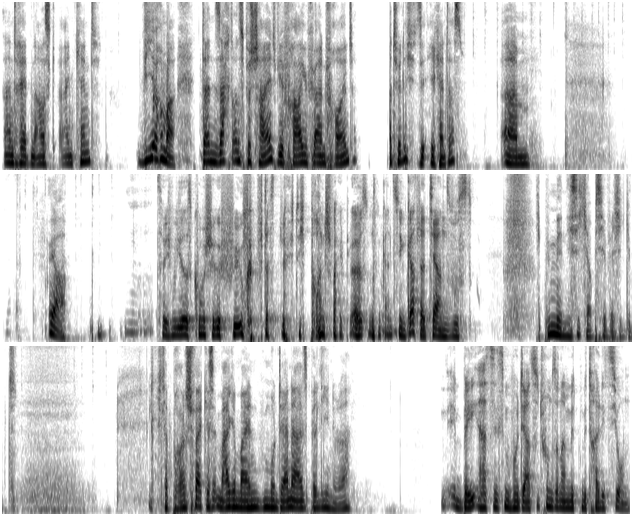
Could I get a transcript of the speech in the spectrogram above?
Antreten aus einkennt, wie auch immer, dann sagt uns Bescheid. Wir fragen für einen Freund. Natürlich, ihr kennt das. Ähm, ja, Jetzt habe ich wieder das komische Gefühl im Kopf, dass du durch, Braunschweig läufst und dann ganz vielen Gaslaternen suchst. ich bin mir nicht sicher, ob es hier welche gibt. Ich glaube, Braunschweig ist im Allgemeinen moderner als Berlin, oder? In Berlin hat es nichts mit modern zu tun, sondern mit, mit Tradition.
